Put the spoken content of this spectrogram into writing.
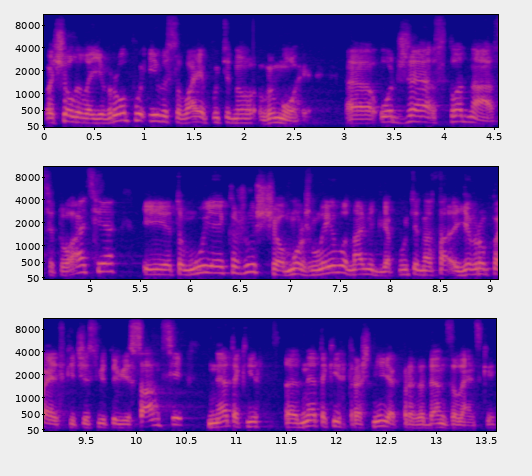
очолила Європу і висуває Путіну вимоги. Е, Отже, складна ситуація, і тому я і кажу, що можливо навіть для Путіна європейські чи світові санкції не такі е, не такі страшні, як президент Зеленський.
